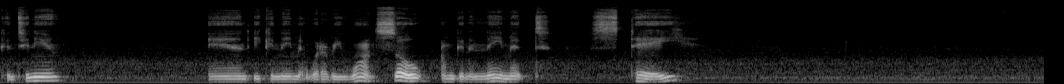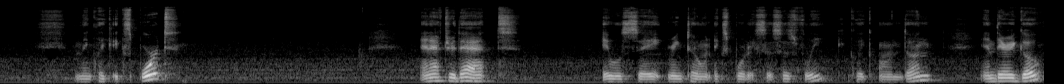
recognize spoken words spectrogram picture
continue and you can name it whatever you want. So I'm gonna name it stay and then click export and after that it will say ringtone exported successfully. Click on done. And there you go.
